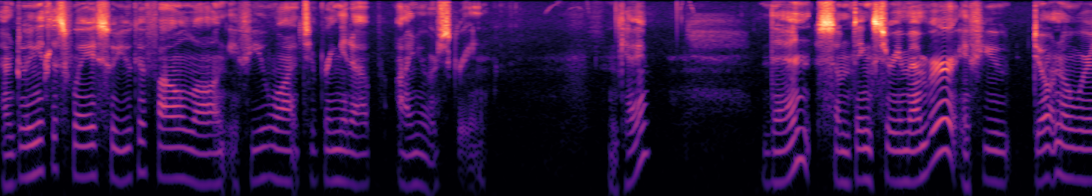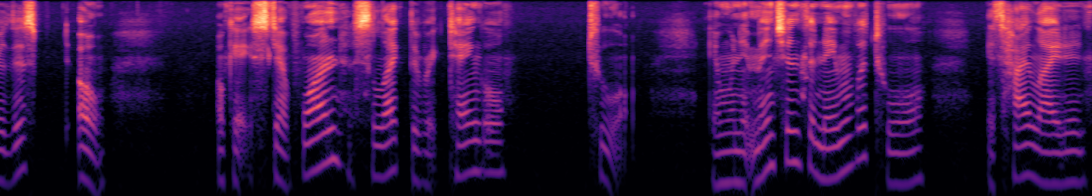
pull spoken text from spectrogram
I'm doing it this way so you can follow along if you want to bring it up on your screen. Okay? Then, some things to remember if you don't know where this... Oh, okay, step one, select the rectangle tool. And when it mentions the name of a tool, it's highlighted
